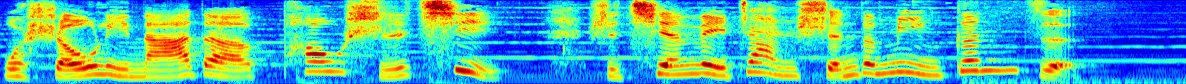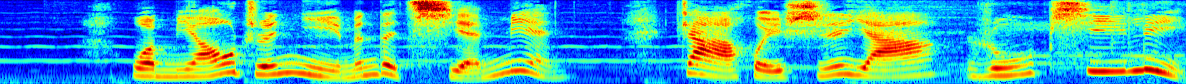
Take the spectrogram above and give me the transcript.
我手里拿的抛石器。”是千位战神的命根子。我瞄准你们的前面，炸毁石崖如霹雳，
